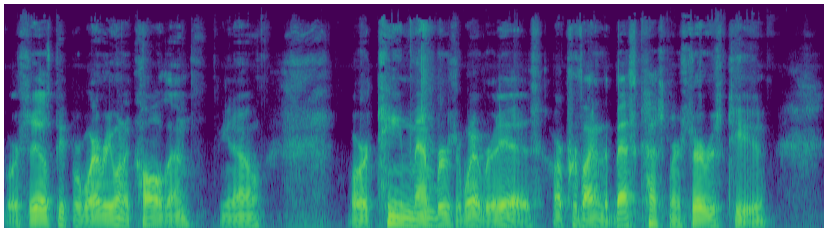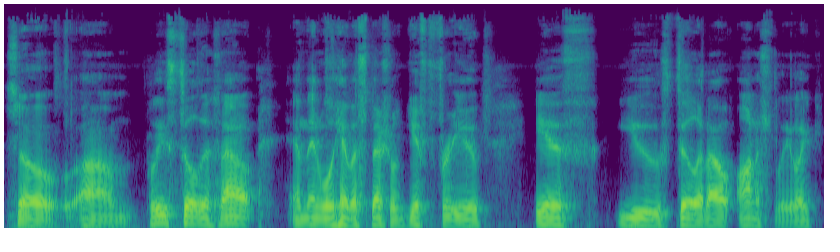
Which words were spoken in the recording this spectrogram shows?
or salespeople or whatever you want to call them, you know, or team members or whatever it is, are providing the best customer service to you so um, please fill this out, and then we'll have a special gift for you if you fill it out honestly. Like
